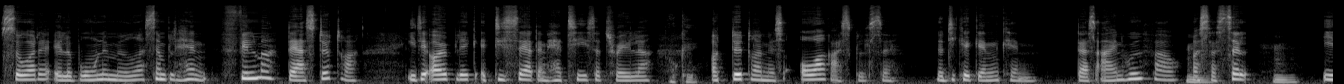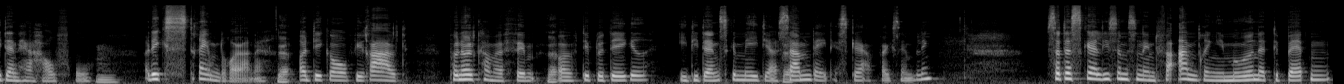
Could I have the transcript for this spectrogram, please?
sorte eller brune mødre, simpelthen filmer deres døtre, i det øjeblik, at de ser den her teaser-trailer, okay. og døtrenes overraskelse, når de kan genkende deres egen hudfarve mm. og sig selv mm. i den her havfru. Mm. Og det er ekstremt rørende, ja. og det går viralt på 0,5, ja. og det blev dækket i de danske medier ja. samme dag, det sker, for eksempel. Ikke? Så der sker ligesom sådan en forandring i måden, at debatten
